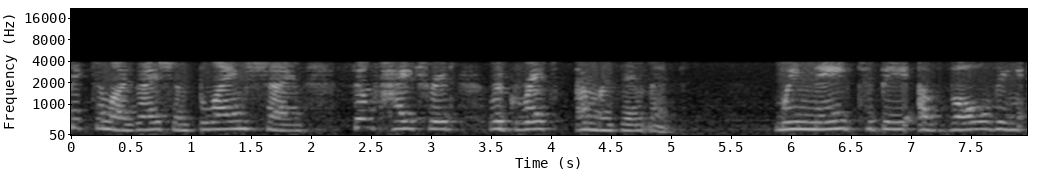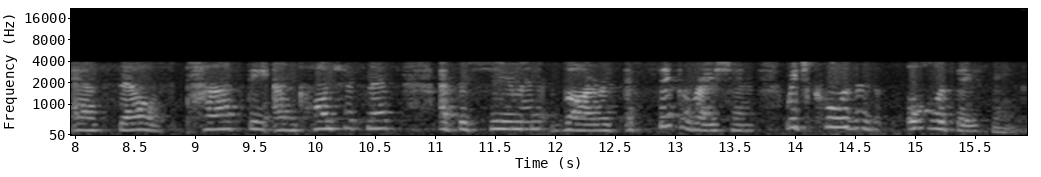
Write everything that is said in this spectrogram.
victimization, blame, shame, self hatred, regret, and resentment. We need to be evolving ourselves past the unconsciousness of the human virus of separation, which causes all of these things.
